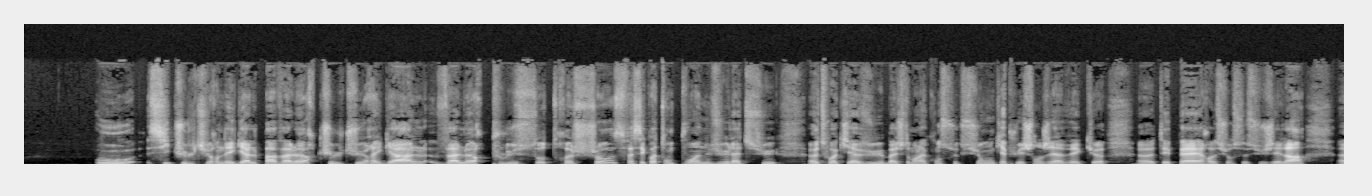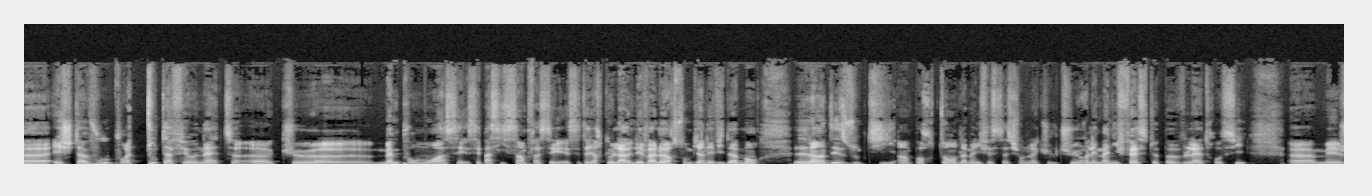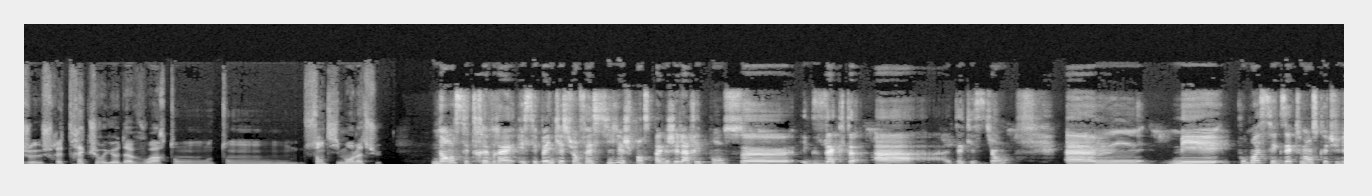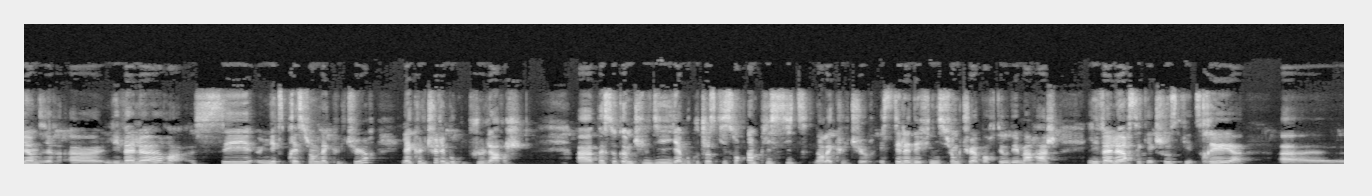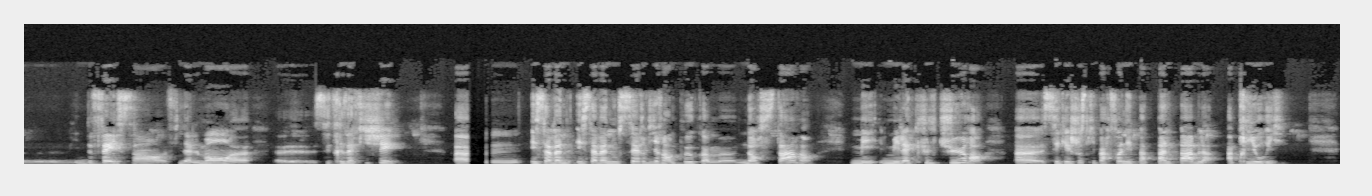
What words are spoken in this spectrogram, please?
ou si culture n'égale pas valeur, culture égale valeur plus autre chose. Enfin, c'est quoi ton point de vue là-dessus, euh, toi qui as vu bah, justement la construction, qui a pu échanger avec euh, euh tes pairs sur ce sujet-là. Et je t'avoue, pour être tout à fait honnête, que même pour moi, c'est pas si simple. C'est-à-dire que les valeurs sont bien évidemment l'un des outils importants de la manifestation de la culture. Les manifestes peuvent l'être aussi, mais je, serais très curieux d'avoir ton sentiment là-dessus. Non, c'est très vrai. Et c'est pas une question facile et je pense pas que j'ai la réponse euh, exacte à, à, ta question. Euh, mais pour moi, c'est exactement ce que tu viens de dire. Euh, les valeurs, c'est une expression de la culture. La culture est beaucoup plus large. Euh, parce que comme tu le dis, il y a beaucoup de choses qui sont implicites dans la culture. Et c'était la définition que tu as apportée au démarrage. Les valeurs, c'est quelque chose qui est très euh, in the face. Hein. Finalement, c'est très affiché. Euh, et ça va et ça va nous servir un peu comme euh, North Star, mais mais la culture, euh, c'est quelque chose qui parfois n'est pas palpable a priori.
